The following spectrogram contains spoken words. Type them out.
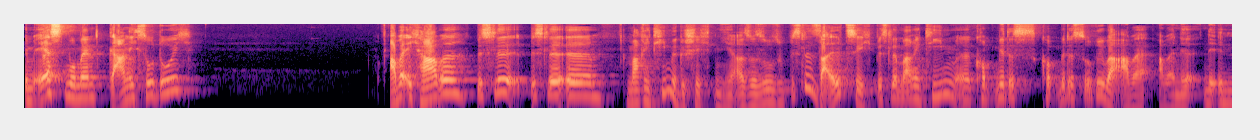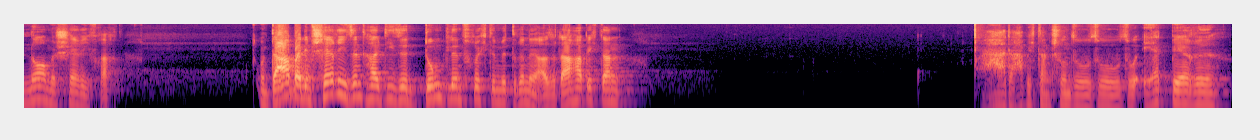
im ersten Moment gar nicht so durch. Aber ich habe ein bisschen, bisschen äh, maritime Geschichten hier. Also so, so ein bisschen salzig, ein bisschen maritim äh, kommt, mir das, kommt mir das so rüber. Aber, aber eine, eine enorme Sherry-Fracht. Und da bei dem Sherry sind halt diese dunklen Früchte mit drin. Also da habe ich dann. Ah, da habe ich dann schon so, so, so Erdbeere.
